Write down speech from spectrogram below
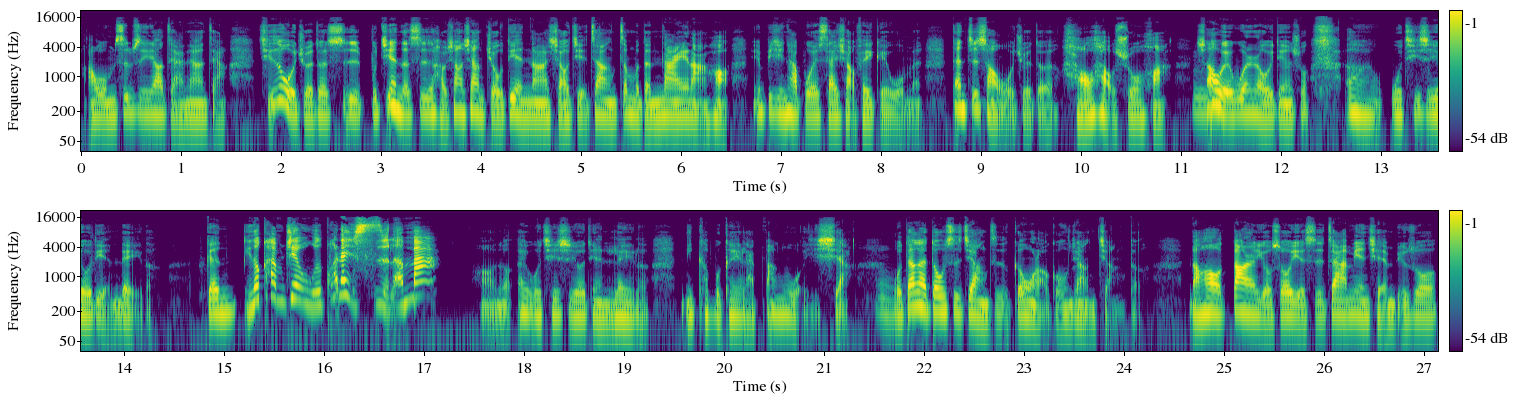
啊，我们是不是要怎样怎样怎样？其实我觉得是不见得是好像像酒店呐、小姐这样这么的奶啦哈，因为毕竟她不会塞小费给我们，但至少我觉得好好说话，稍微温柔一点说，嗯、我其实有点累了。跟你都看不见我，快累死了吗？好，说哎，我其实有点累了，你可不可以来帮我一下？嗯我大概都是这样子跟我老公这样讲的。然后当然有时候也是在他面前，比如说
